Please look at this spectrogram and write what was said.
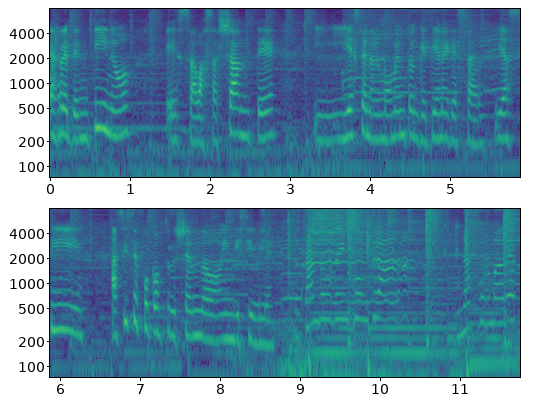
Es repentino, es avasallante y, es en el momento en que tiene que ser. Y así, así se fue construyendo Invisible. Tratando de encontrar una forma de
